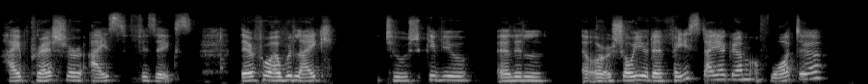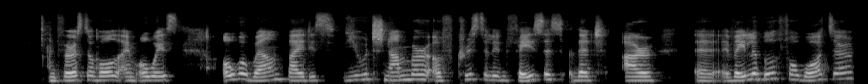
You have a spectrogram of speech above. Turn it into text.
high pressure ice physics. Therefore, I would like to give you a little uh, or show you the phase diagram of water and first of all, I'm always overwhelmed by this huge number of crystalline phases that are uh, available for water.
